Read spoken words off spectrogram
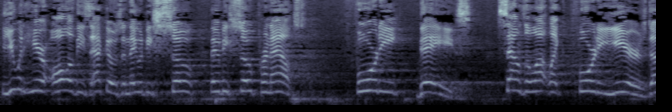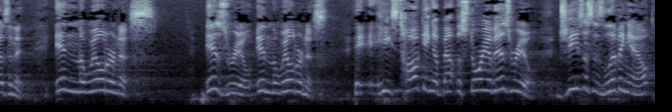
you would hear all of these echoes and they would be so they would be so pronounced. 40 days. Sounds a lot like 40 years, doesn't it? In the wilderness. Israel in the wilderness. He's talking about the story of Israel. Jesus is living out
